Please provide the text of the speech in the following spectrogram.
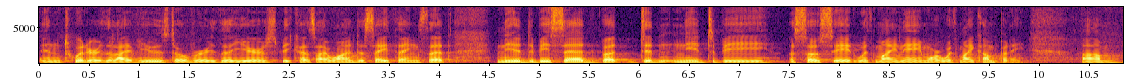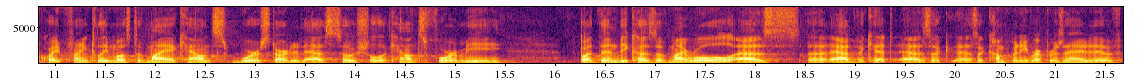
in Twitter that I've used over the years because I wanted to say things that needed to be said but didn't need to be associated with my name or with my company. Um, quite frankly, most of my accounts were started as social accounts for me, but then because of my role as an advocate, as a, as a company representative,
